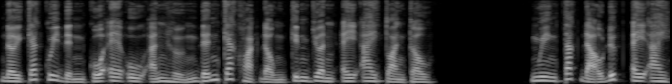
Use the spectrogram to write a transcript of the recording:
nơi các quy định của EU ảnh hưởng đến các hoạt động kinh doanh AI toàn cầu. Nguyên tắc đạo đức AI,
